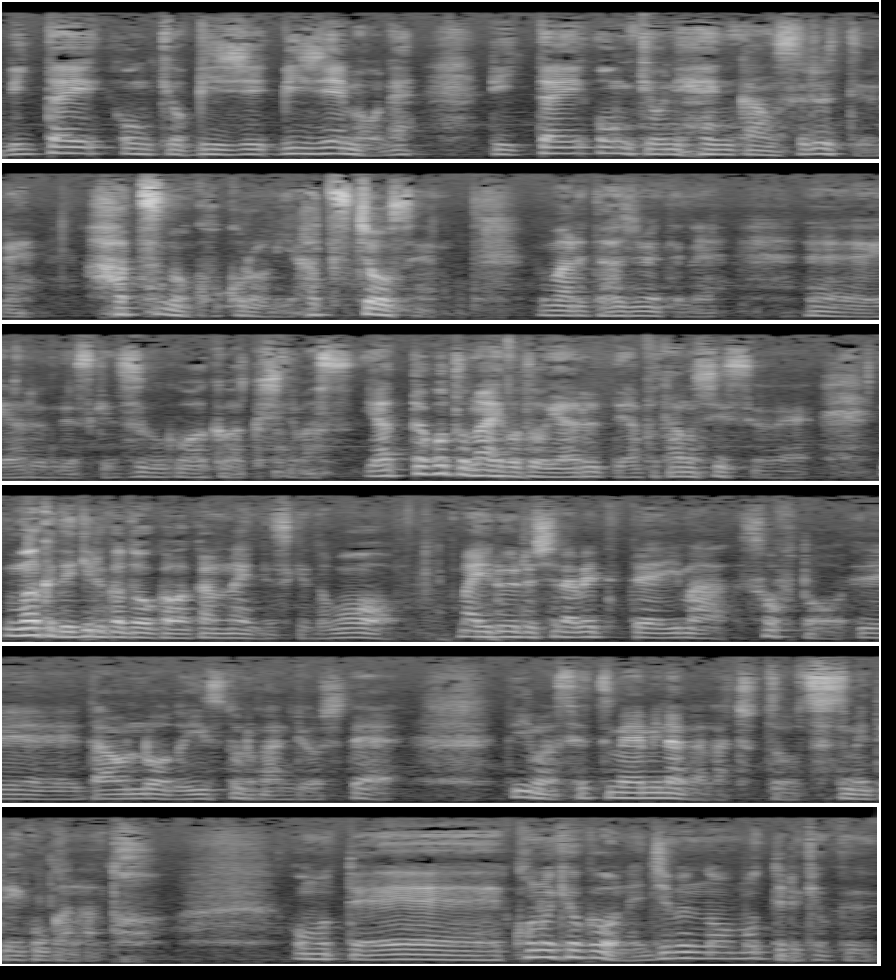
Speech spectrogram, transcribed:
立体音響 BG BGM をね、立体音響に変換するっていうね、初の試み、初挑戦。生まれて初めてね、えーやるんですけど、すごくワクワクしてます。やったことないことをやるってやっぱ楽しいですよね。うまくできるかどうかわかんないんですけども、まあいろいろ調べてて、今ソフトを、えーダウンロード、インストール完了して、で、今説明見ながらちょっと進めていこうかなと思って、えーこの曲をね、自分の持ってる曲、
